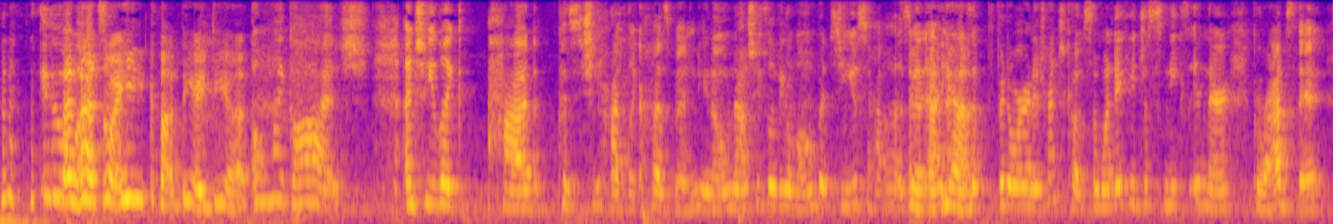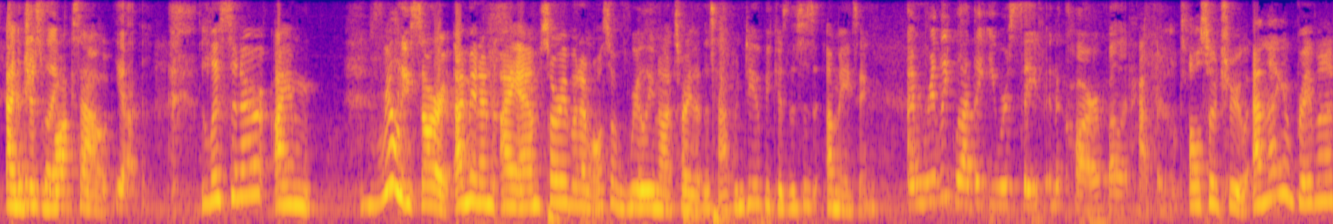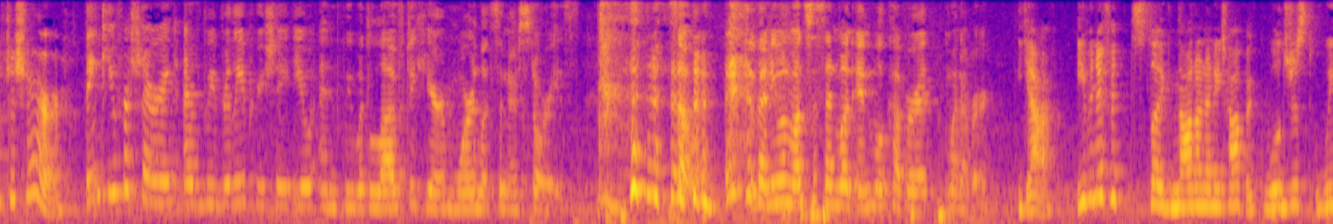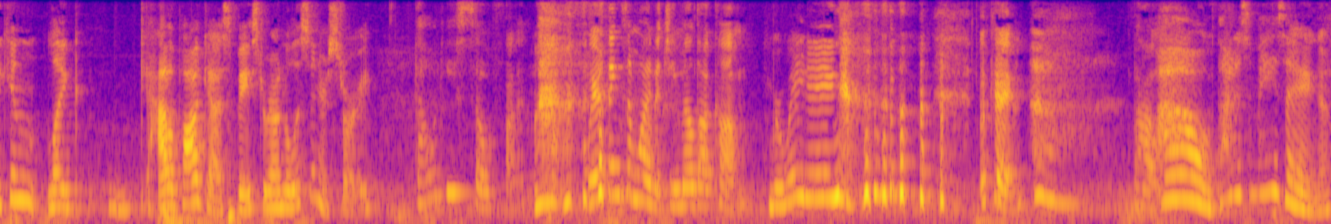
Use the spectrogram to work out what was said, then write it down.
Ew. then that's why he got the idea. Oh my gosh. And she, like, had, because she had, like, a husband, you know? Now she's living alone, but she used to have a husband, Uh, and he yeah. has a fedora and a trench coat. So one day he just sneaks in there, grabs it, And, he's just like- walks out. Yeah. Listener, I'm really sorry. I mean, I'm, I am sorry, but I'm also really not sorry that this happened to you because this is amazing. I'm really glad that you were safe in a car while it happened. Also true, and that you're brave enough to share. Thank you for sharing, and we really appreciate you, and we would love to hear more listener stories. so, if anyone wants to send one in, we'll cover it whenever. Yeah, even if it's like not on any topic, we'll just we can like have a podcast based around a listener story. That would be so fun. Weirdthingsandwine at gmail.com. We're waiting. Okay. Wow. wow, that is amazing.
